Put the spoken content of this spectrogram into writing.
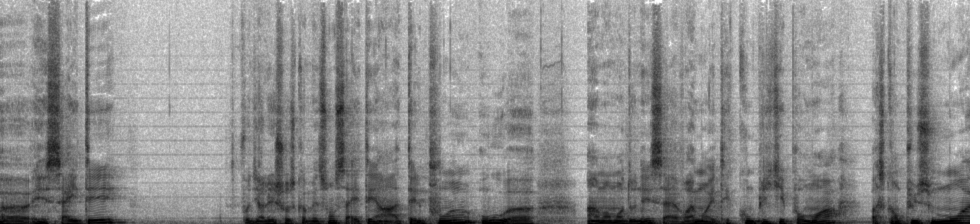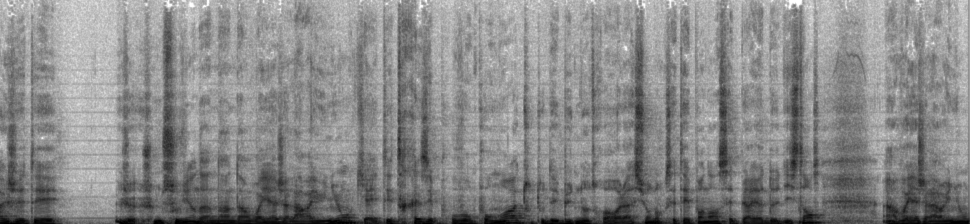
Et ça a été, faut dire les choses comme elles sont, ça a été à un tel point où, à un moment donné, ça a vraiment été compliqué pour moi. Parce qu'en plus, moi, j'étais je, me souviens d'un voyage à La Réunion qui a été très éprouvant pour moi tout au début de notre relation. Donc c'était pendant cette période de distance, un voyage à La Réunion.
